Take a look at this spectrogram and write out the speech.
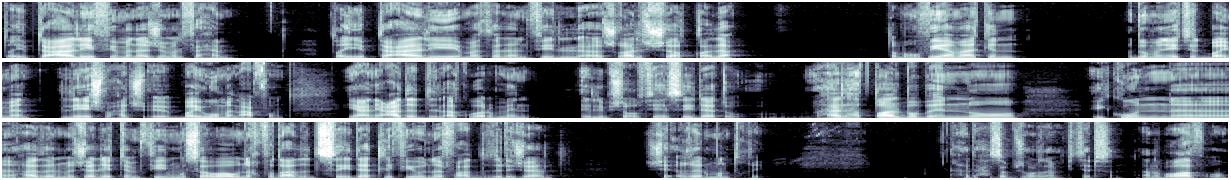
طيب تعالي في مناجم الفحم. طيب تعالي مثلا في الأشغال الشاقة. لا. طب هو في أماكن dominated by men ليش ما حدش by women عفوا. يعني عدد الأكبر من اللي بيشتغل فيها سيدات هل هتطالبوا بأنه يكون آه، هذا المجال يتم فيه المساواة ونخفض عدد السيدات اللي فيه ونرفع عدد الرجال؟ شيء غير منطقي. هذا حسب جوردان بيترسون. أنا بوافقه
